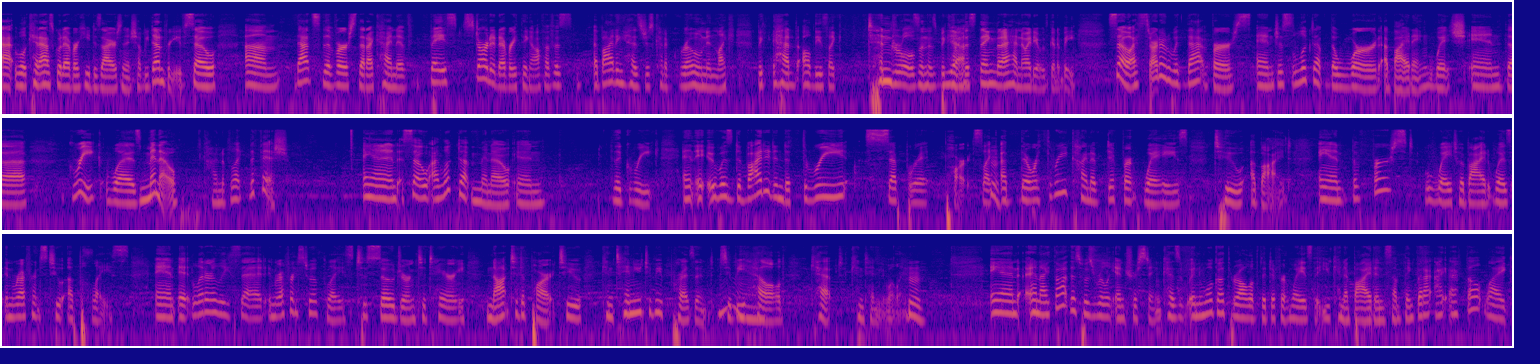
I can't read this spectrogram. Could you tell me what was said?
at, well, can ask whatever he desires and it shall be done for you. So um, that's the verse that I kind of based, started everything off of. As abiding has just kind of grown and like be- had all these like tendrils and has become Yeah. this thing that I had no idea was going to be. So I started with that verse and just looked up the word abiding, which in the Greek was meno, kind of like the fish. And so I looked up meno in the Greek, and it, it was divided into three separate parts. Like uh, there were three kind of different ways to abide. And the first way to abide was in reference to a place. And it literally said, in reference to a place, to sojourn, to tarry, not to depart, to continue to be present, to be held, kept continually. And and I thought this was really interesting because and we'll go through all of the different ways that you can abide in something, but I, I felt like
